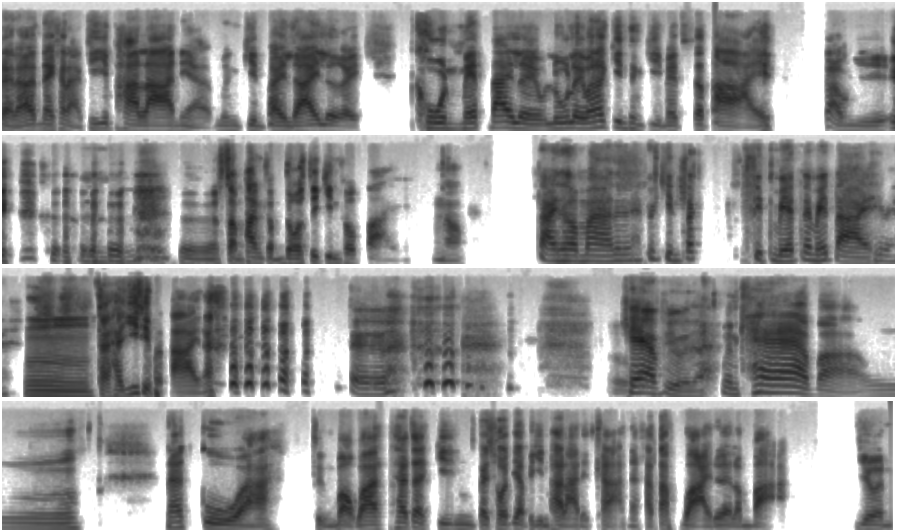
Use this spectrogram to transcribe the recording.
แต่แล้วในขณะที่พาราเนี่ยมึงกินไปได้เลย คูณเม็ดได้เลย รู้เลยว่าถ้ากินถึงกี่เม็ดจะตายเอางี้อืมเออสัมพันธ์กับโดสที่กินเข้าไปเนาะตายทรมานเลยนะก็กินสัก สิบเม็ดน่ะไม่ตายใช่ไหมอืม แต่ถ้ายี่สิบตายนะ เออ แคบอยู่นะมันแคบอะอืมน่ากลัว ถึงบอกว่าถ้าจะกินประชดอย่าไปกินพาราเด็ดขาดนะคะ ตับวายด้วยลำบาก เยิน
